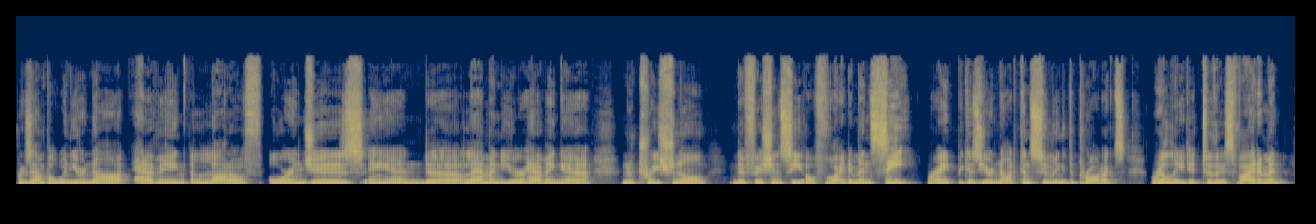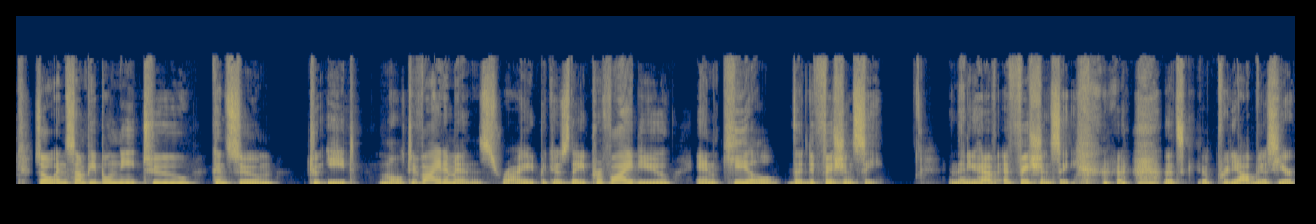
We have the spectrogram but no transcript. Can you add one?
For example, when you're not having a lot of oranges and uh, lemon, you're having a nutritional deficiency of vitamin C, right? Because you're not consuming the products related to this vitamin. So, and some people need to consume to eat multivitamins, right? Because they provide you and kill the deficiency. And then you have efficiency. That's pretty obvious here.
